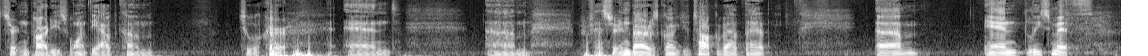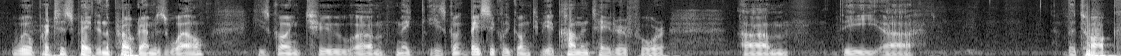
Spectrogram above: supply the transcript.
certain parties want the outcome to occur. And um, Professor Inbar is going to talk about that. Um, and Lee Smith will participate in the program as well. He's going to um, make, he's go- basically going to be a commentator for um, the, uh, the talk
